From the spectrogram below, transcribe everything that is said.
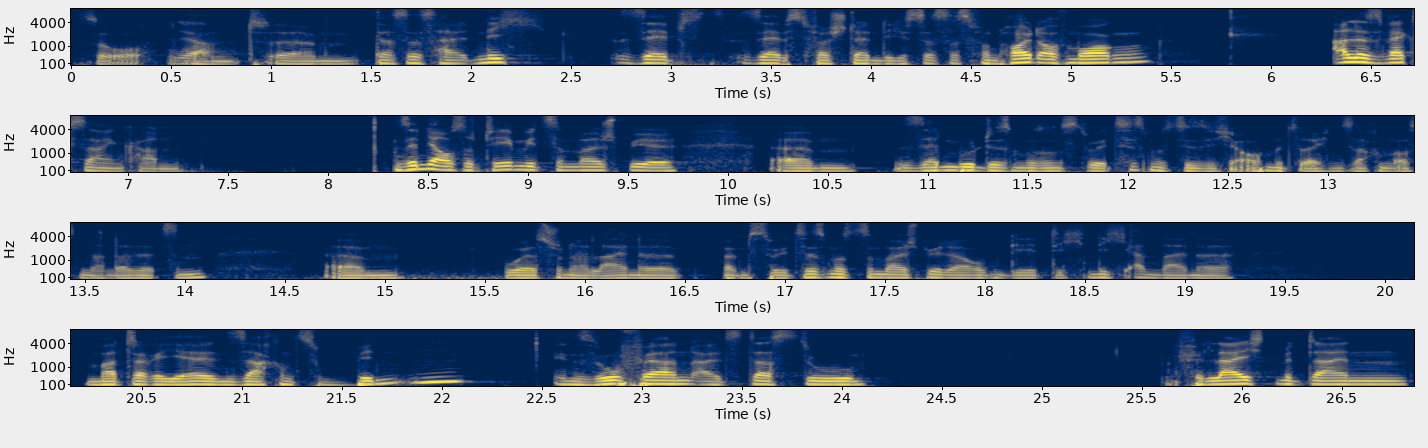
So. Ja. Und ähm, dass es halt nicht selbst, selbstverständlich ist, dass das von heute auf morgen alles weg sein kann. Sind ja auch so Themen wie zum Beispiel ähm, Zen-Buddhismus und Stoizismus, die sich ja auch mit solchen Sachen auseinandersetzen. Ähm, wo es schon alleine beim Stoizismus zum Beispiel darum geht, dich nicht an deine materiellen Sachen zu binden. Insofern, als dass du vielleicht mit deinen,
